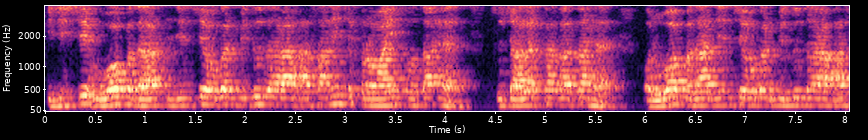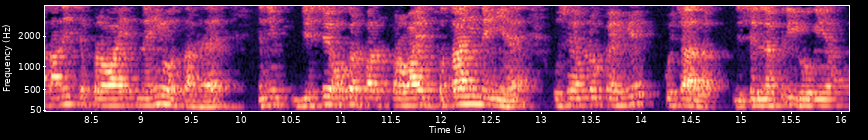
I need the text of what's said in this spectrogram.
कि जिससे वह पदार्थ, जिनसे होकर विद्युत धारा आसानी से प्रवाहित होता है, सुचालक कहलाता है, और वह पदार्थ जिनसे होकर विद्युत धारा आसानी से प्रवाहित नहीं होता है, यानी जिससे होकर प्रवाहित होता ही नहीं है, उसे हम लोग कहेंगे कुचालक, जिसे लकड़ी हो गया।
